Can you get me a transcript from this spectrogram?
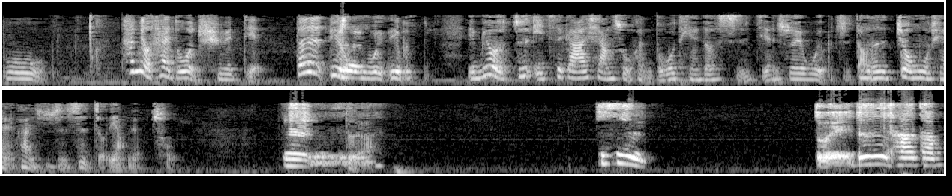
不，他没有太多的缺点，但是也我也不也没有就是一次跟他相处很多天的时间，所以我也不知道。但是就目前来看，就是是这样没有错。嗯，对啊，就是，对，就是他他，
